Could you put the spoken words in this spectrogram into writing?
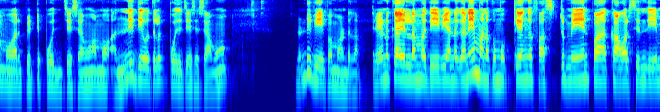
అమ్మవారికి పెట్టి పూజ చేసాము అమ్మ అన్ని దేవతలకు పూజ చేసేసాము. చూడండి వేప మండలం. రేణుకా ఎల్లమ్మ దేవి అనగానే మనకు ముఖ్యంగా ఫస్ట్ మెయిన్ పా కావాల్సింది ఏం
